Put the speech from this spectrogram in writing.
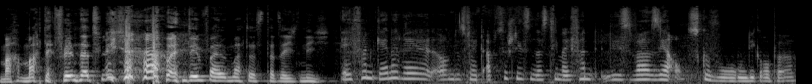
Äh, macht, macht der Film natürlich, aber in dem Fall macht das tatsächlich nicht. ja, ich fand generell, um das vielleicht abzuschließen, das Thema, ich fand, es war sehr ausgewogen, die Gruppe.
